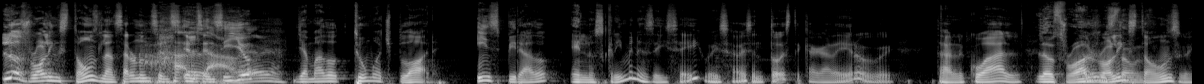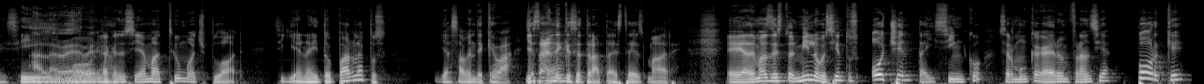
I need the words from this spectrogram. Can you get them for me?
los Rolling Stones lanzaron un sen- A el sencillo llamado Too Much Blood, inspirado en los crímenes de Issei, güey, ¿sabes? En todo este cagadero, güey. Tal cual. Los Rolling, los Rolling Stones. Güey, sí. La canción se llama Too Much Blood. Si quieren ahí toparla, pues ya saben de qué va. Ya saben de Ah. qué se trata este desmadre. Eh, además de esto, en 1985 se armó un cagadero en Francia porque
